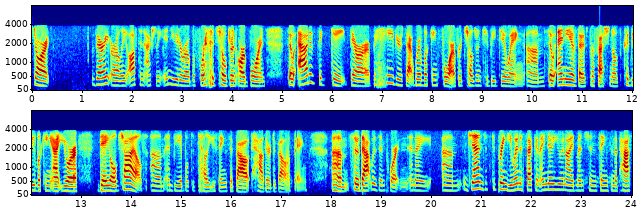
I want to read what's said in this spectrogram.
start very early, often actually in utero before the children are born. So, out of the gate, there are behaviors that we're looking for for children to be doing. Um, so, any of those professionals could be looking at your day old child um, and be able to tell you things about how they're developing. Um, so, that was important. And I, um, Jen, just to bring you in a second, I know you and I had mentioned things in the past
